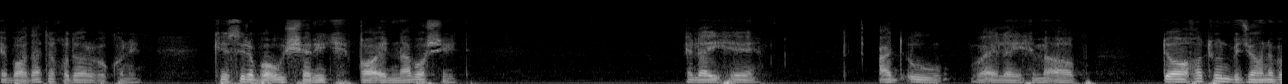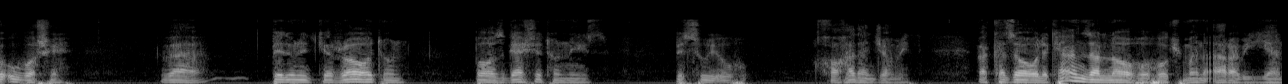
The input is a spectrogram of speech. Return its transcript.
عبادت خدا رو بکنید. کسی رو با او شریک قائل نباشید. الیه ادعو و الیه معاب. دعاهاتون به جانب او باشه و بدونید که راهتون بازگشتتون نیز به سوی او خواهد انجامید. و کذالک انزلناه حکما عربیا.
